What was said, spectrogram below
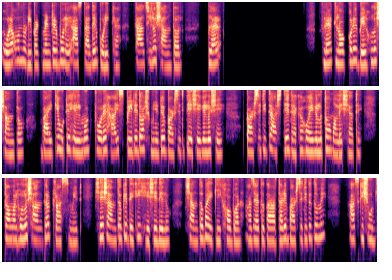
ওরা অন্য ডিপার্টমেন্টের বলে আজ তাদের পরীক্ষা। কাল ছিল শান্তর। ফ্ল্যাট ফ্ল্যাট লক করে বের হলো শান্ত। বাইকে উঠে হেলমেট পরে হাই স্পিডে দশ মিনিটে ভার্সিটিতে এসে গেল সে। ভার্সিটিতে আসতে দেখা হয়ে গেল তমালের সাথে। তমাল হলো শান্তর ক্লাসমেট সে শান্তকে দেখে হেসে দিল, শান্ত ভাই, কি খবর? আজ এত তাড়াতাড়ি ভার্সিটিতে তুমি? আজ কি সূর্য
